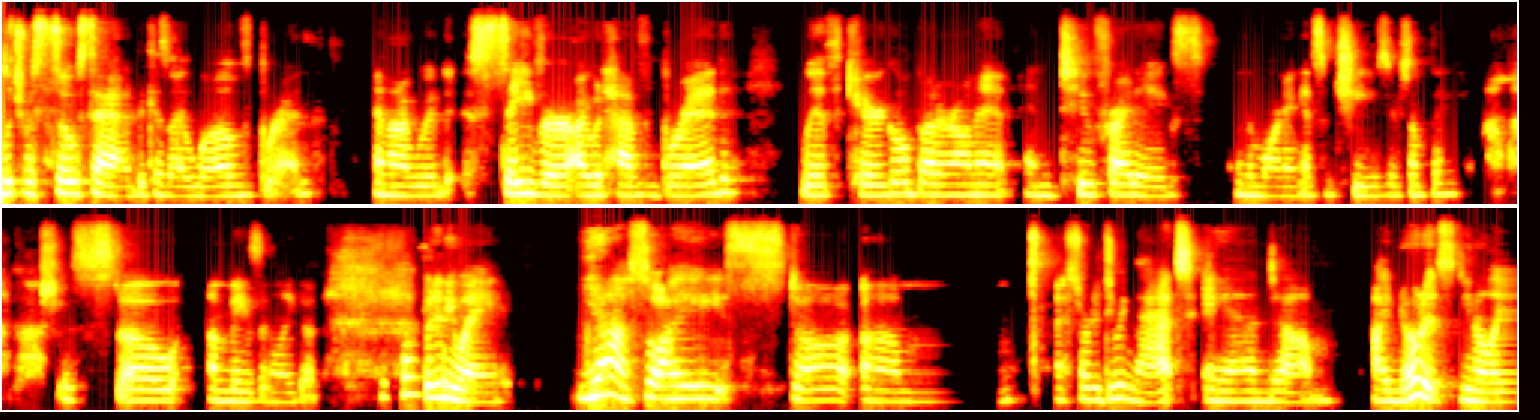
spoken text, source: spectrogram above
which was so sad because I love bread. And I would savor, I would have bread with Kerrygold butter on it and two fried eggs in the morning and some cheese or something. Oh my gosh, it was so amazingly good. But anyway, yeah, so I start um I started doing that and um I noticed, you know, like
